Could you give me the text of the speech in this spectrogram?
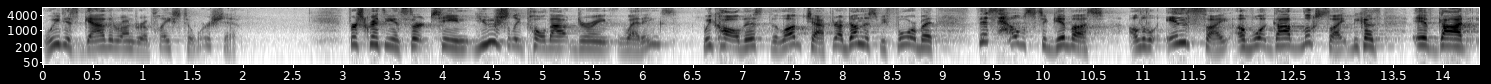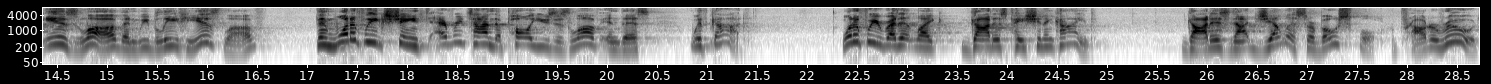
We just gather under a place to worship. 1 Corinthians 13, usually pulled out during weddings. We call this the love chapter. I've done this before, but this helps to give us a little insight of what God looks like because if God is love and we believe he is love, then what if we exchanged every time that Paul uses love in this with God? What if we read it like God is patient and kind? God is not jealous or boastful or proud or rude.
